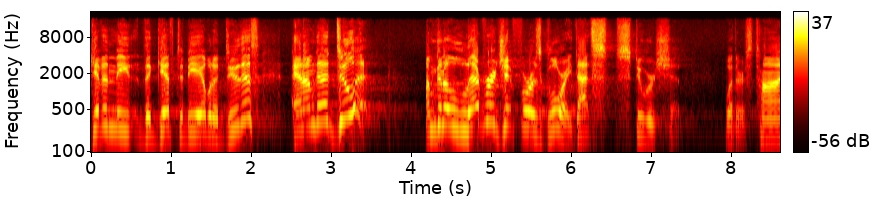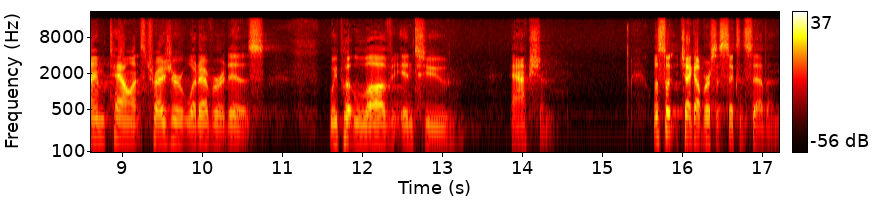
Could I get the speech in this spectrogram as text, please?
given me the gift to be able to do this, and I'm going to do it. I'm going to leverage it for His glory. That's stewardship, whether it's time, talents, treasure, whatever it is. We put love into action. Let's look, check out verses 6 and 7.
